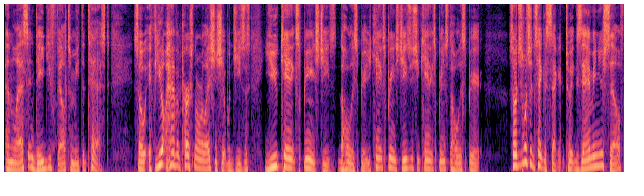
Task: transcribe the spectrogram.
unless indeed you fail to meet the test? So if you don't have a personal relationship with Jesus, you can't experience Jesus, the Holy Spirit. You can't experience Jesus, you can't experience the Holy Spirit. So I just want you to take a second to examine yourself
